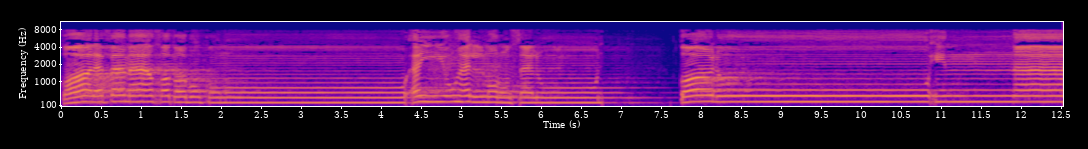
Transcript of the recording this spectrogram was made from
قال فما خطبكم أيها المرسلون قالوا إنا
